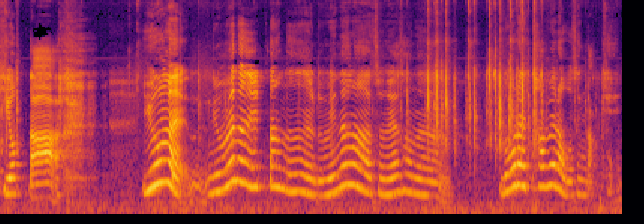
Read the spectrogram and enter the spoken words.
귀엽다. 유메 유메는 일단은 루미네라 중에서는 노래 탑이라고 생각해.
